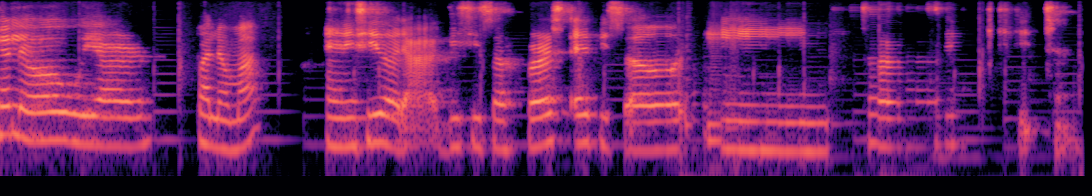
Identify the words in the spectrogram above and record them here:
Hello, we are Paloma and Isidora. This is our first episode in Sassy Kitchen.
